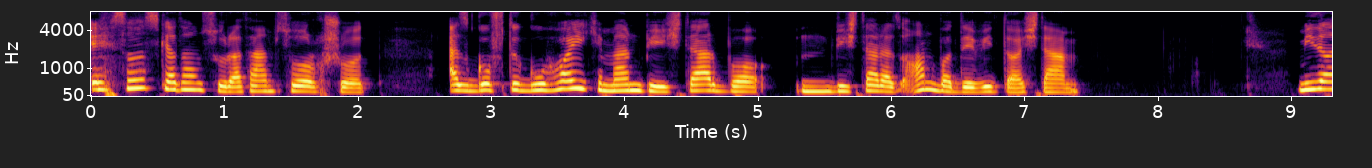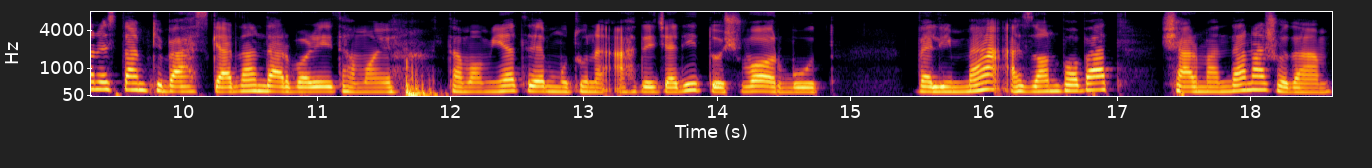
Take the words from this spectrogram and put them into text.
احساس کردم صورتم سرخ شد. از گفتگوهایی که من بیشتر با بیشتر از آن با دوید داشتم. می‌دانستم که بحث کردن درباره تمامیت متون عهد جدید دشوار بود ولی من از آن بابت شرمنده نشدم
